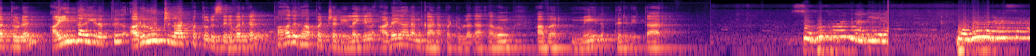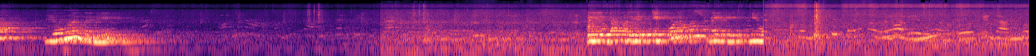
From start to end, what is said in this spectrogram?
அத்துடன் ஐந்தாயிரத்து அறுநூற்று நாற்பத்தொரு சிறுவர்கள் பாதுகாப்பற்ற நிலையில் அடையாளம் காணப்பட்டுள்ளதாகவும் அவர் மேலும் தெரிவித்தார். எकोणीस Cái!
